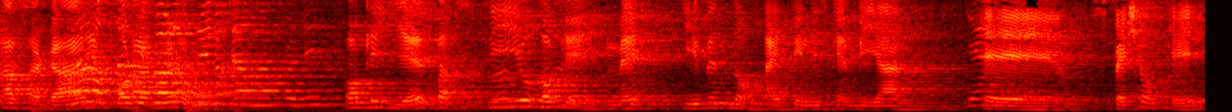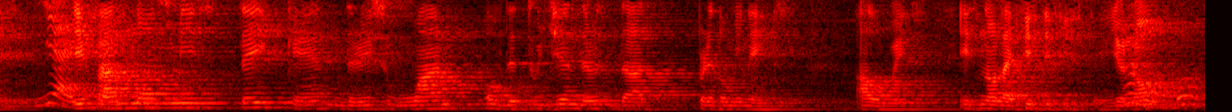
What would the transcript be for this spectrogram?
as a guy no, or a girl? do you know hermaphrodite? Okay, yes, but still okay. May, even though I think this can be an Yeah. a special case. Yeah. If I'm not special. mistaken, there is one of the two genders that predominates always. It's not like 50-50, you No, know? both.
